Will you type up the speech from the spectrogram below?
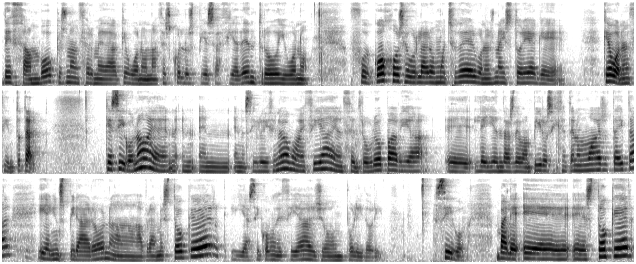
de zambo, que es una enfermedad que, bueno, naces con los pies hacia adentro y, bueno, fue cojo, se burlaron mucho de él. Bueno, es una historia que, que bueno, en fin, total. Que sigo, ¿no? En, en, en el siglo XIX, como decía, en Centro Europa había eh, leyendas de vampiros y gente no muerta y tal, y inspiraron a Bram Stoker y así como decía John Polidori. Sigo. Vale, eh, eh, Stoker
